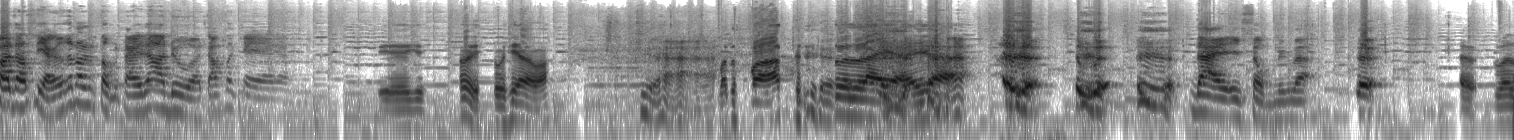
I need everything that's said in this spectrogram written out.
มาจากเสียงก็ต้องตกใจหน้าดูอะจับสแกร์อะเอ้ยเฮ้ย ตัวเที่ยอะไรวะ What the fuck ตัวอะไรอะไอ้อะ ได้อีกสมหนึ่งละเออตัวอะ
